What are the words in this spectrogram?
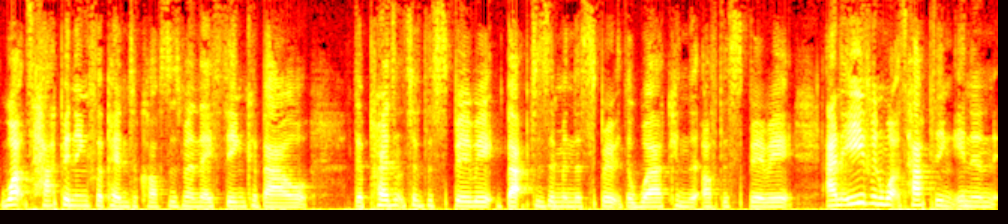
what's happening for Pentecostals when they think about the presence of the Spirit, baptism in the Spirit, the work the, of the Spirit, and even what's happening in an,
